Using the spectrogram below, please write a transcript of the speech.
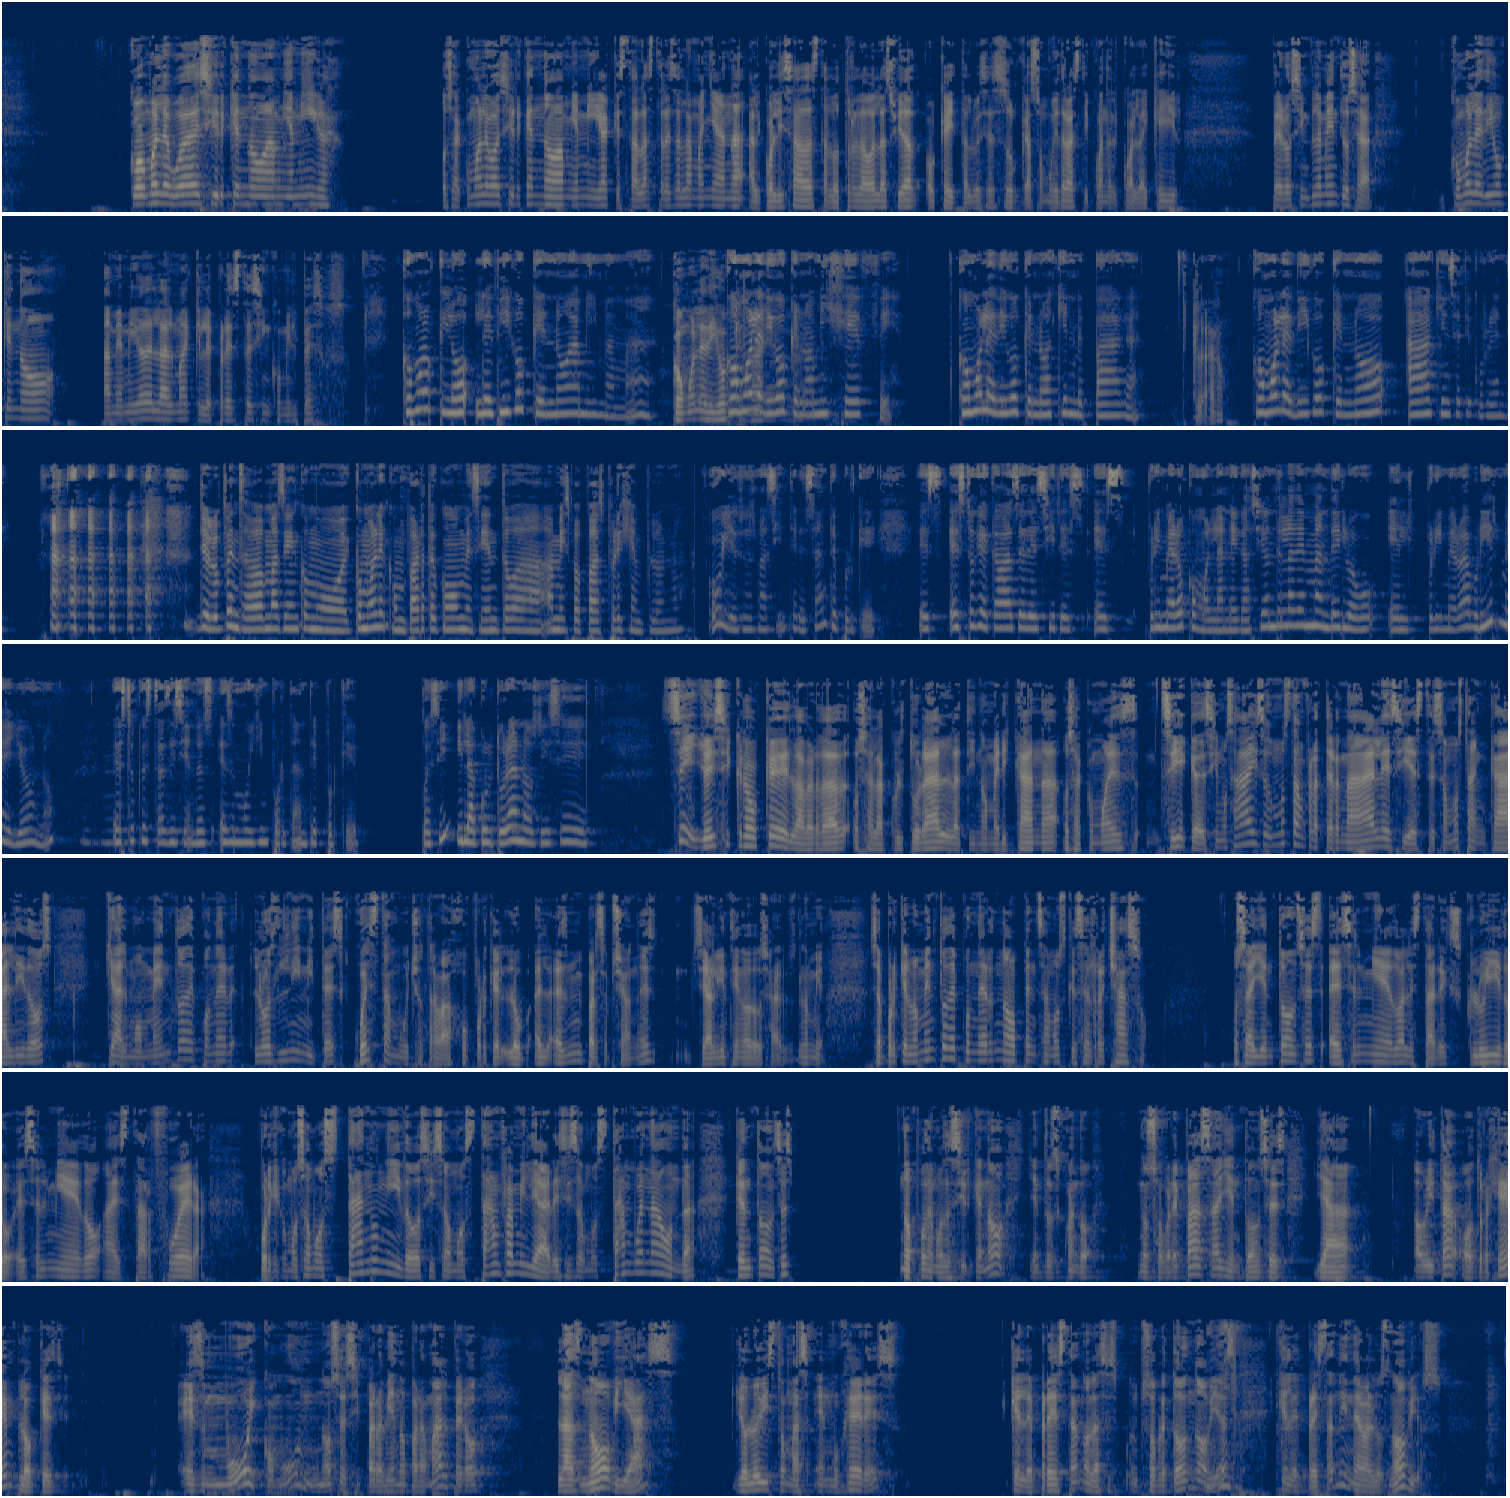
¿cómo le voy a decir que no a mi amiga? O sea, ¿cómo le voy a decir que no a mi amiga que está a las 3 de la mañana alcoholizada hasta el otro lado de la ciudad? Ok, tal vez ese es un caso muy drástico en el cual hay que ir. Pero simplemente, o sea, ¿cómo le digo que no a mi amiga del alma que le preste 5 mil pesos? ¿Cómo lo, le digo que no a mi mamá? ¿Cómo le digo ¿Cómo le digo que no a mi jefe? ¿Cómo le digo que no a quien me paga? Claro. ¿Cómo le digo que no a quien se te ocurrió, Andy? Yo lo pensaba más bien como cómo le comparto cómo me siento a, mis papás, por ejemplo, ¿no? Uy, eso es más interesante porque es esto que acabas de decir es, es primero como la negación de la demanda y luego el primero abrirme yo, ¿no? Esto que estás diciendo es, es muy importante porque, pues sí, y la cultura nos dice Sí, yo ahí sí creo que la verdad, o sea, la cultura latinoamericana, o sea, como es, sí, que decimos, ay, somos tan fraternales y este, somos tan cálidos, que al momento de poner los límites cuesta mucho trabajo, porque lo, es mi percepción, es, si alguien tiene, o sea, es lo mío. O sea, porque al momento de poner no pensamos que es el rechazo. O sea, y entonces es el miedo al estar excluido, es el miedo a estar fuera. Porque como somos tan unidos y somos tan familiares y somos tan buena onda, que entonces no podemos decir que no. Y entonces cuando nos sobrepasa y entonces ya, ahorita otro ejemplo que es, es muy común, no sé si para bien o para mal, pero las novias, yo lo he visto más en mujeres que le prestan, o las, sobre todo novias, que le prestan dinero a los novios.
